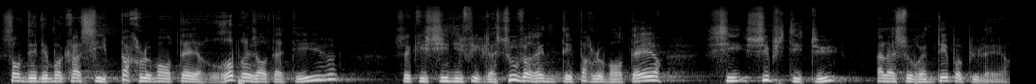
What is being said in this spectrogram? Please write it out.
sont des démocraties parlementaires représentatives, ce qui signifie que la souveraineté parlementaire s'y substitue à la souveraineté populaire.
